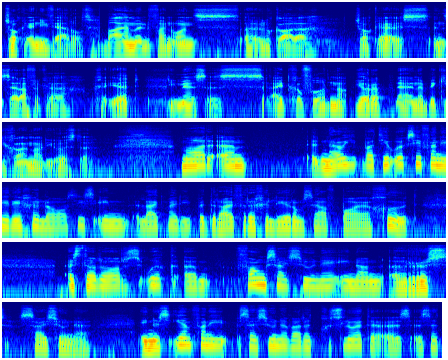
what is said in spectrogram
jokke in die wêreld. Baie min van ons uh, lokale jokke is in Suid-Afrika geëet. Die mees is uitgevoer na Europa en 'n bietjie gaan na die ooste. Maar ehm um, Nou wat jy ook sê van die regulasies en lyk like my die bedryf reguleer homself baie goed, is dat daar's ook ehm um, vangseisoene en dan russeisoene. En is een van die seisoene wat dit geslote is, is dit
